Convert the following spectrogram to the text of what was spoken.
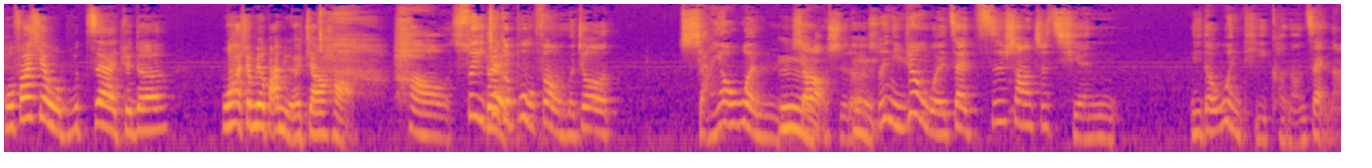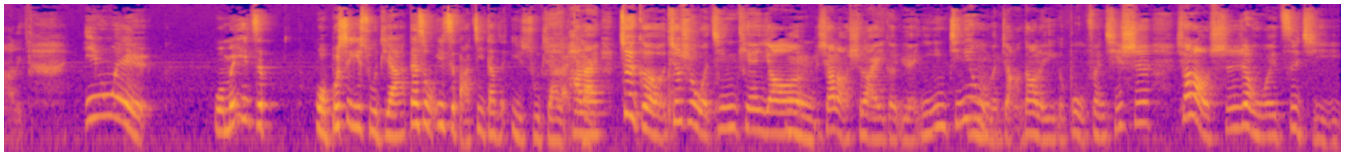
我发现我不再觉得我好像没有把女儿教好。好，所以这个部分我们就想要问嗯肖老师了。嗯所以你认为在咨商之前，你的问题可能在哪里？因为我们一直我不是艺术家，但是我一直把自己当成艺术家来看。好来，这个就是我今天邀嗯肖老师来一个原因。今天我们讲到了一个部分，其实肖老师认为自己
